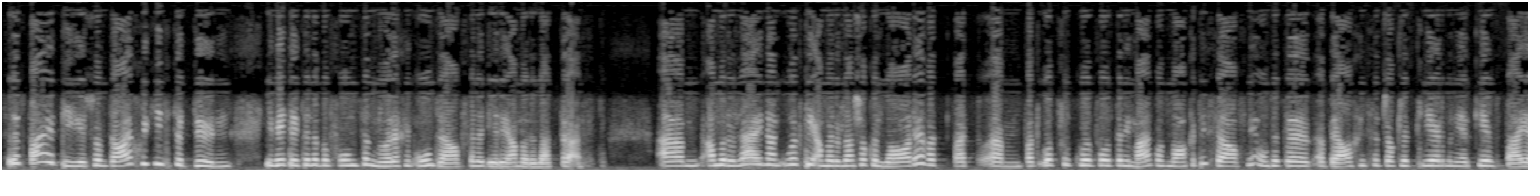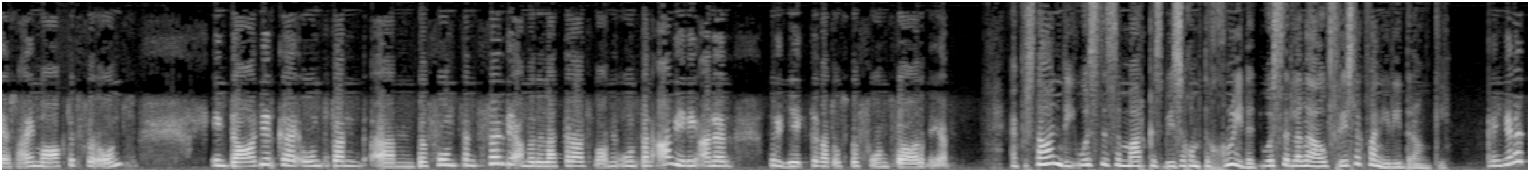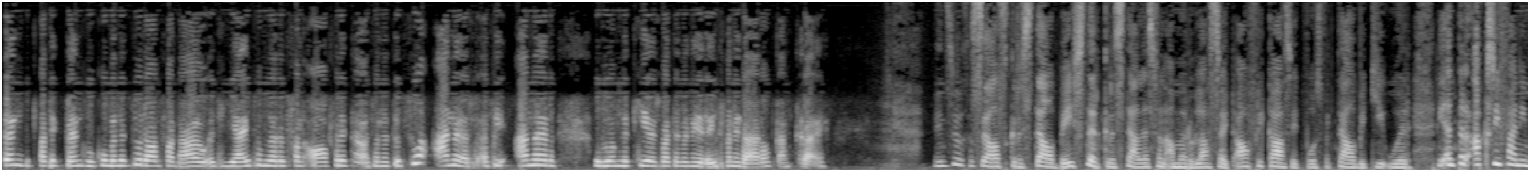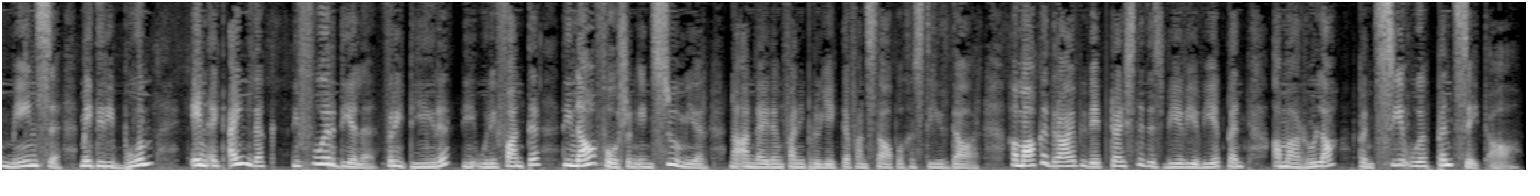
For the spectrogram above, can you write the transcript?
So dit is baie duur so om daai goedjies te doen. Jy weet het hulle befondsing nodig en ons help hulle deur die Amarula Trust. Um Amarula en dan ook die Amarula sjokolade wat wat um wat ook verkoop word in die mark. Ons maak dit nie self nie. Ons het 'n Belgiese sjokolatier meneer Kees Beyers. Hy maak dit vir ons. En daardeur kry ons dan um befondsing vir die Amarula Trust waarmee ons dan al hierdie ander projekte wat ons befonds daarmee. Ek verstaan die oosterse mark is besig om te groei. Dit oosterlinge hou vreeslik van hierdie drankie. En die hele ding wat ek dink hoekom hulle so daarvan hou is juist omdat dit van Afrika is en dit is so anders as die ander roomlikeers wat hulle in die res van die wêreld kan kry. En so gesels Christel Bester, Christel is van Amarula Suid-Afrika, sy het ons vertel bietjie oor die interaksie van die mense met hierdie boom en uiteindelik die voordele vir die diere, die olifante, die navorsing en so meer na aanleiding van die projekte van Stapel gestuur daar. Gemaak 'n draai op die webtuiste dis www.amarula.co.za.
